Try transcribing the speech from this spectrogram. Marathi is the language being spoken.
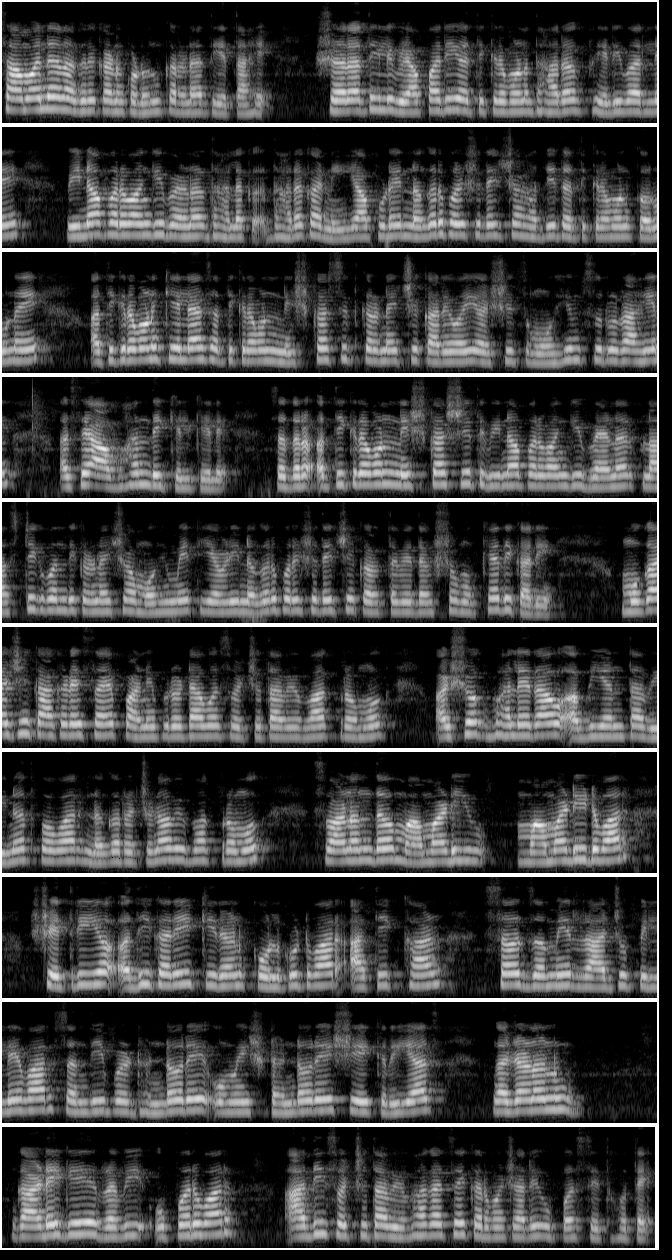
सामान्य नागरिकांकडून करण्यात येत आहे. शहरातील व्यापारी अतिक्रमणधारक फेरीवाले विनापरवानगी बॅनर धारक धारकांनी यापुढे नगर परिषदेच्या हद्दीत अतिक्रमण करू नये. अतिक्रमण केल्यास अतिक्रमण निष्कासित करण्याची कार्यवाही अशीच मोहीम सुरू राहील असे आव्हान देखील केले. सदर अतिक्रमण निष्कासित विनापरवानगी बॅनर प्लास्टिक बंदी करण्याच्या मोहिमेत यावेळी नगर परिषदेचे कर्तव्यदक्ष मुख्याधिकारी मुगाजी काकडे साहेब पाणीपुरवठा व स्वच्छता विभाग प्रमुख अशोक भालेराव अभियंता विनोद पवार नगर रचना विभाग प्रमुख स्वानंद मामाडी मामाडीडवार क्षेत्रीय अधिकारी किरण कोलगुटवार आतिक खान स. जमीर राजू पिल्लेवार संदीप ढंडोरे उमेश ढंडोरे शेख रियाज गजानन गाडेगे रवी उपरवार आदी स्वच्छता विभागाचे कर्मचारी उपस्थित होते.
